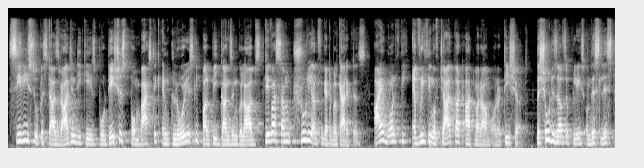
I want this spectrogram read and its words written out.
Series superstars Raj and DK's bodacious, bombastic, and gloriously pulpy Guns and Gulaabs gave us some truly unforgettable characters. I want the everything of Chaar Cut Atmaram on a t-shirt. The show deserves a place on this list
